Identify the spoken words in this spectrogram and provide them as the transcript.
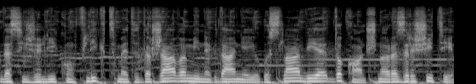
da si želi konflikt med državami nekdanje Jugoslavije dokončno razrešiti.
